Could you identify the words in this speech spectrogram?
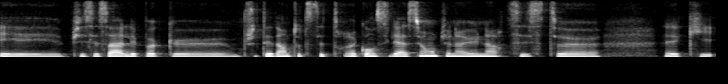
Et puis c'est ça, à l'époque, euh, j'étais dans toute cette réconciliation. Puis il y en a une artiste euh, qui,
